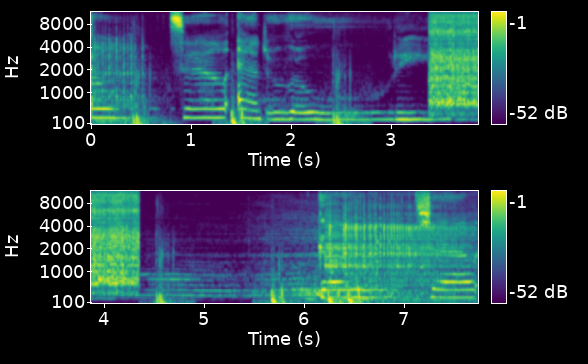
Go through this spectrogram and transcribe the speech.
Go tell Aunt Rhody. Go tell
